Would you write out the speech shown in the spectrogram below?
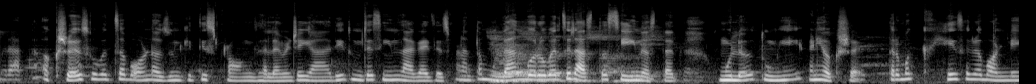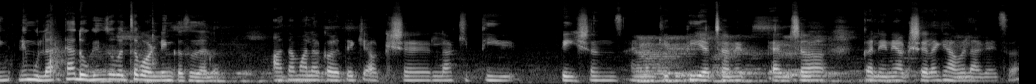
बरं आता अक्षयसोबतचा बॉन्ड अजून किती स्ट्रॉंग झाला आहे म्हणजे याआधी तुमचे सीन लागायचेच पण आता मुलांबरोबरचे जास्त सीन असतात. मुलं तुम्ही आणि अक्षय. तर मग हे सगळं बॉन्डिंग आणि मुला त्या दोघींसोबतचं बॉन्डिंग कसं झालं? आता मला कळते की अक्षयला किती पेशन्स आणि किती याच्याने त्यांच्या कलेने अक्षयला घ्यावं लागायचं.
